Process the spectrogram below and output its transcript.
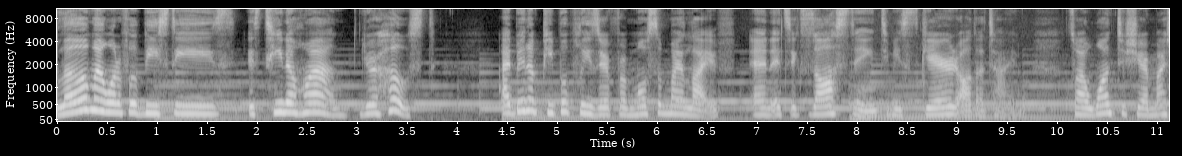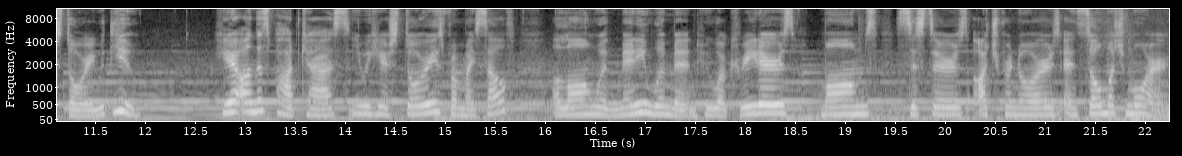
Hello, my wonderful beasties. It's Tina Huang, your host. I've been a people pleaser for most of my life, and it's exhausting to be scared all the time. So I want to share my story with you. Here on this podcast, you will hear stories from myself, along with many women who are creators, moms, sisters, entrepreneurs, and so much more.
